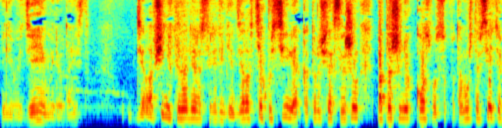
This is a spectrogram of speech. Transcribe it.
или иудеем, или иудаистом. Дело вообще не в принадлежности религии, дело в тех усилиях, которые человек совершил по отношению к космосу, потому что все эти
